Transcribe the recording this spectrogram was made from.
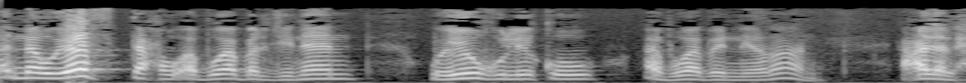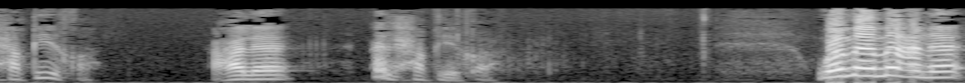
أنه يفتح أبواب الجنان ويغلق أبواب النيران على الحقيقة على الحقيقة. وما معنى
